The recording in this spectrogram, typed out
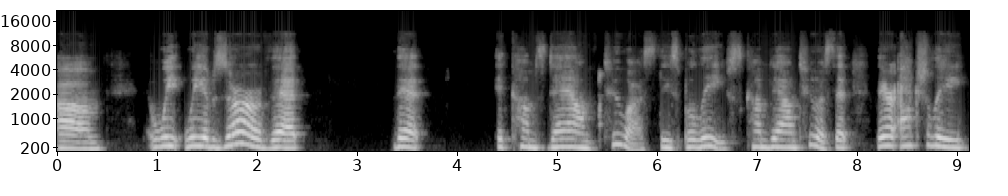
Um, we we observe that that it comes down to us. These beliefs come down to us that they're actually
